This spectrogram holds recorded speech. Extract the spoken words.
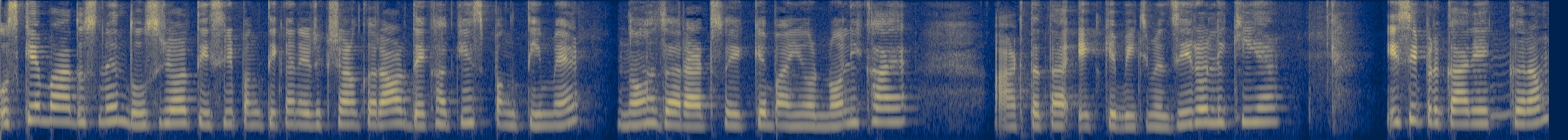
उसके बाद उसने दूसरी और तीसरी पंक्ति का निरीक्षण करा और देखा कि इस पंक्ति में नौ हज़ार आठ सौ एक के बाई और नौ लिखा है, आठ तथा एक के बीच में ज़ीरो लिखी है। इसी प्रकार एक क्रम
